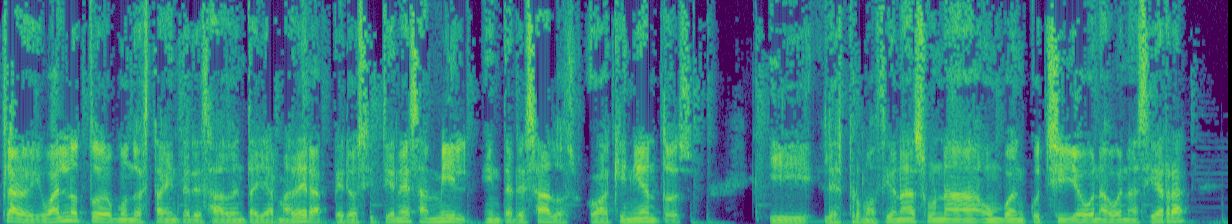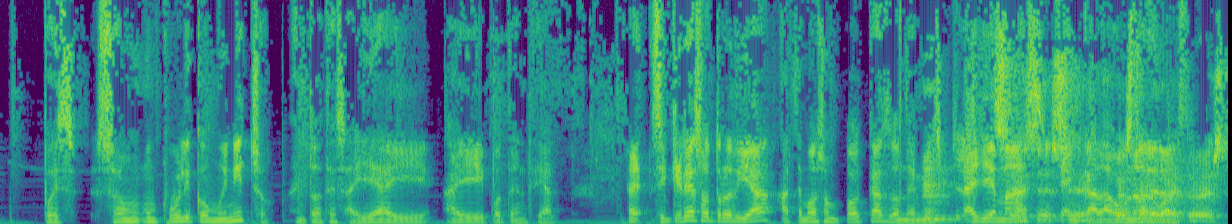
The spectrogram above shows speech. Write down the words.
Claro, igual no todo el mundo está interesado en tallar madera, pero si tienes a 1.000 interesados o a 500 y les promocionas una, un buen cuchillo una buena sierra, pues son un público muy nicho. Entonces ahí hay, hay potencial. Eh, si quieres otro día, hacemos un podcast donde me explaye más en cada uno de los,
